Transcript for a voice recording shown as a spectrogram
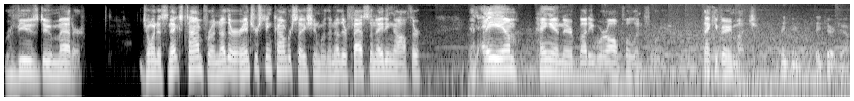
Reviews do matter. Join us next time for another interesting conversation with another fascinating author. And AM, hang in there, buddy. We're all pulling for you. Thank you very much. Thank you. Take care, Jeff.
